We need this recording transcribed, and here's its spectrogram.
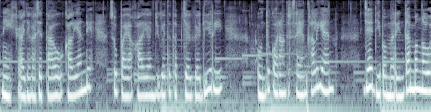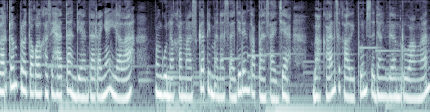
Nih, Ajeng kasih tahu kalian deh, supaya kalian juga tetap jaga diri untuk orang tersayang kalian. Jadi, pemerintah mengeluarkan protokol kesehatan di antaranya ialah menggunakan masker di mana saja dan kapan saja, bahkan sekalipun sedang dalam ruangan,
